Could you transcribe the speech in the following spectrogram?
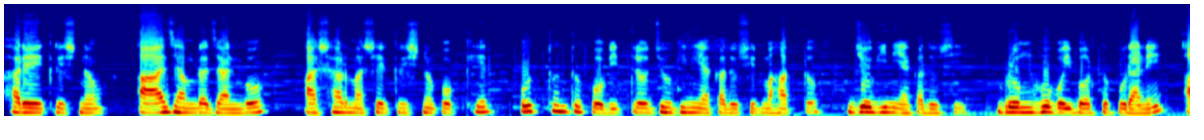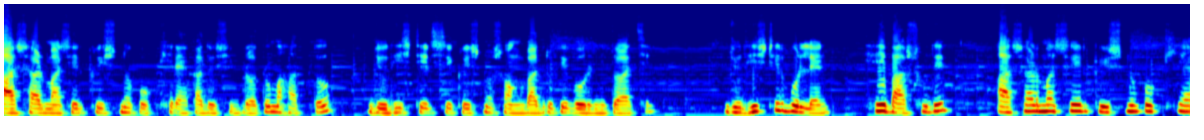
হরে কৃষ্ণ। আজ আমরা জানব আষাঢ় মাসের কৃষ্ণপক্ষের অত্যন্ত পবিত্র যোগিনী একাদশীর মাহাত্ম। যোগিনী একাদশী ব্রহ্ম বৈবর্ত পুরাণে আষাঢ় মাসের কৃষ্ণপক্ষের একাদশী ব্রত মাহাত্ম যুধিষ্ঠির শ্রীকৃষ্ণ সংবাদরূপে বর্ণিত আছে। যুধিষ্ঠির বললেন, হে বাসুদেব, আষাঢ় মাসের কৃষ্ণপক্ষিয়া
